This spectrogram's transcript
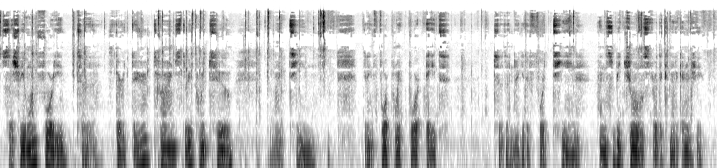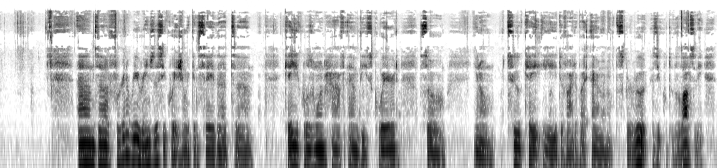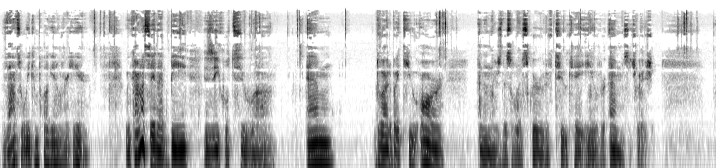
So it should be 140 to the third there times 3.2, 19, getting 4.48 to the negative 14. And this would be joules for the kinetic energy. And uh, if we're going to rearrange this equation, we can say that uh, k equals 1 half mv squared. So, you know, 2ke divided by m of the square root is equal to velocity. That's what we can plug in over here. We kind of say that b is equal to uh, m divided by qr, and then there's this whole square root of 2ke over m situation.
